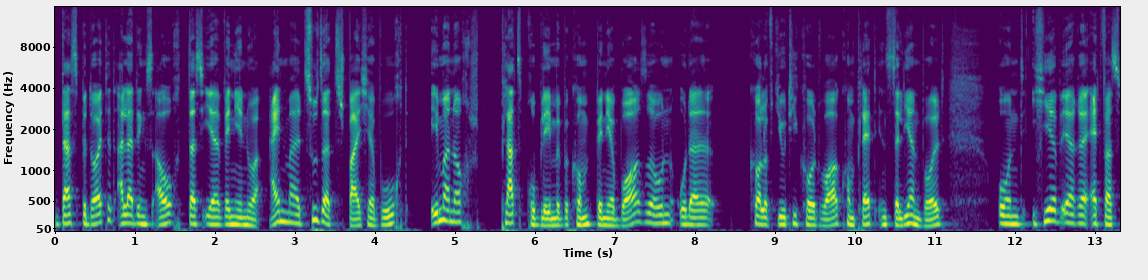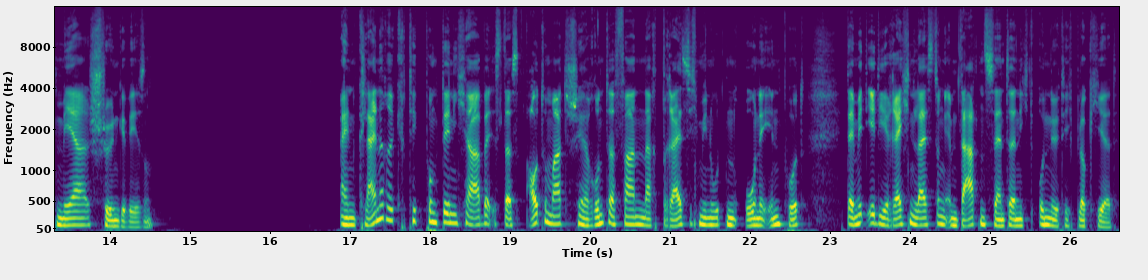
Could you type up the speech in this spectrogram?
Das bedeutet allerdings auch, dass ihr, wenn ihr nur einmal Zusatzspeicher bucht, immer noch Platzprobleme bekommt, wenn ihr Warzone oder Call of Duty Cold War komplett installieren wollt. Und hier wäre etwas mehr schön gewesen. Ein kleinerer Kritikpunkt, den ich habe, ist das automatische Herunterfahren nach 30 Minuten ohne Input, damit ihr die Rechenleistung im Datencenter nicht unnötig blockiert.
